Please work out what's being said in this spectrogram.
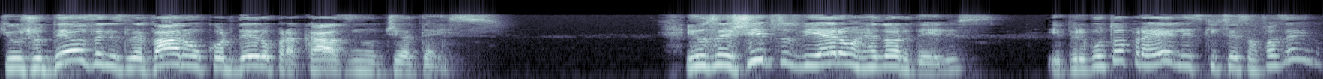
que os judeus eles levaram o cordeiro para casa no dia 10. E os egípcios vieram ao redor deles e perguntou para eles o que vocês estão fazendo.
